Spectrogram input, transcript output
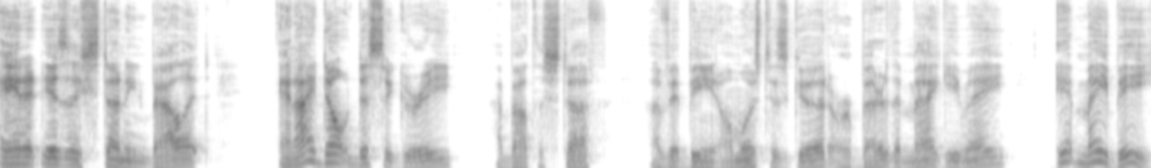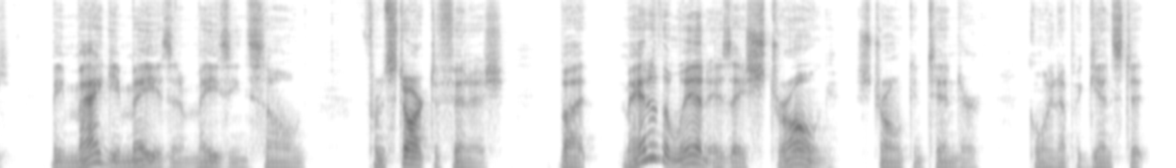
And it is a stunning ballad, and I don't disagree about the stuff of it being almost as good or better than Maggie May, it may be. I mean, Maggie May is an amazing song from start to finish, but Mandolin Wind is a strong, strong contender going up against it.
